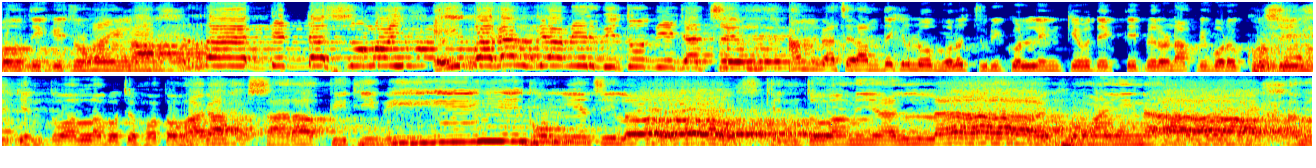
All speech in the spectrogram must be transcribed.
বলতে কিছু হয় না। রাত এই বাগান গ্রামের ভিতর দিয়ে যাচ্ছেন আম গাছের আম দেখে লোভ হলো, চুরি করলেন, কেউ দেখতে পেল না, আপনি বড় খুশি। কিন্তু আল্লাহ বলছে, হতভাগা, সারা পৃথিবী ঘুমিয়েছিল। কিন্তু আমি আল্লাহ ঘুমাই না। আমি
